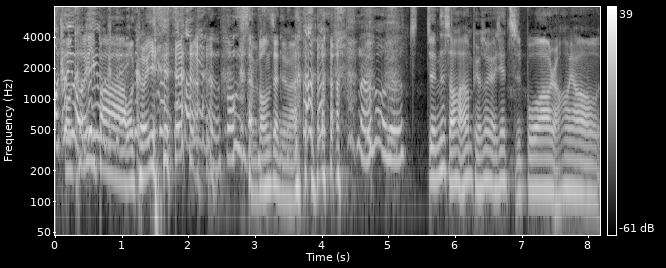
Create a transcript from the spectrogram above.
我可以，我可以吧，我可以，这方面很丰盛，很丰盛，对吗？然后呢，就那时候好像，比如说有一些直播啊，然后要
